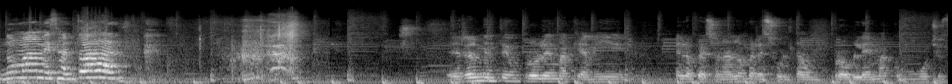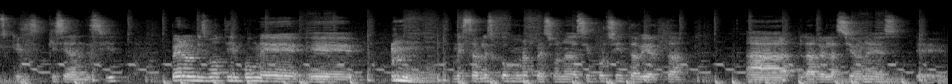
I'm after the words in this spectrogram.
No mames, Antoine. Es realmente un problema que a mí en lo personal no me resulta un problema como muchos quis- quisieran decir, pero al mismo tiempo me, eh, establezco como una persona 100% abierta a las relaciones, eh,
